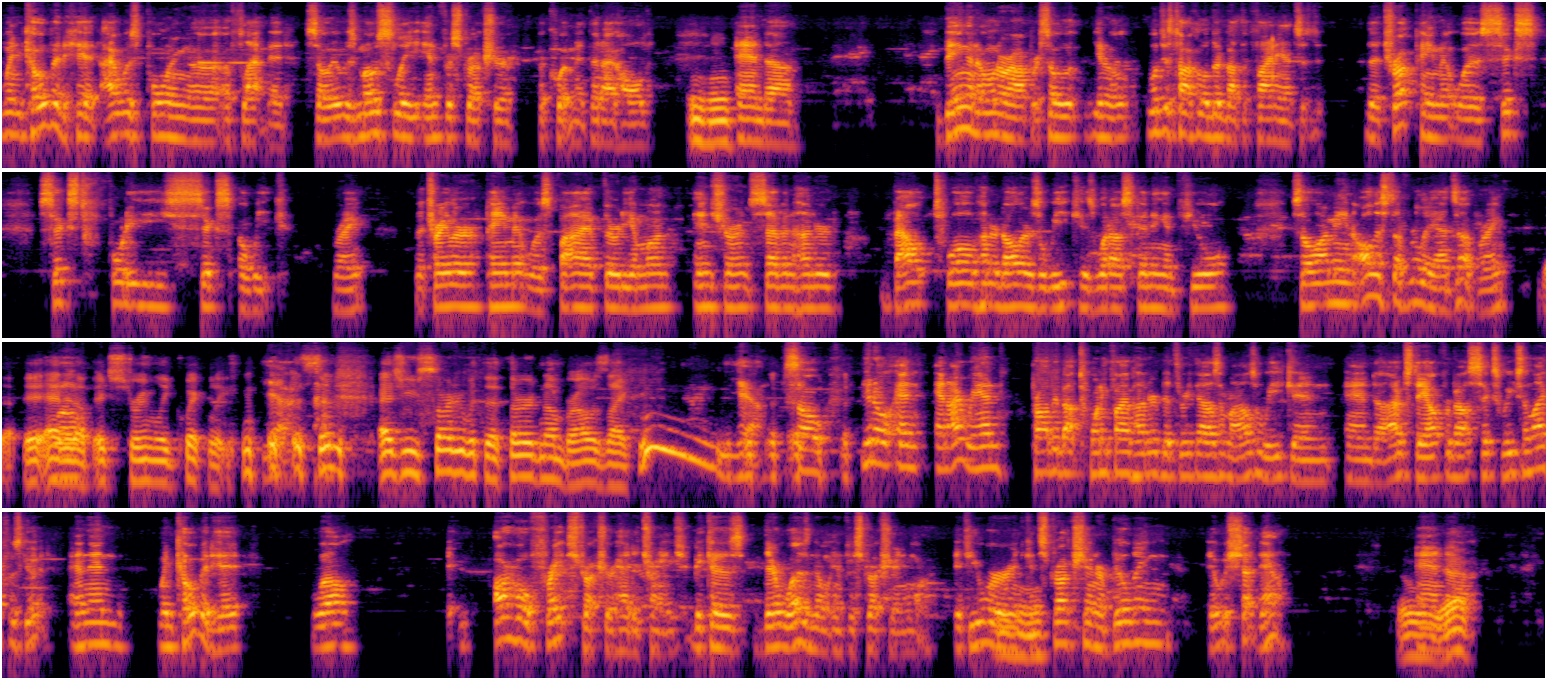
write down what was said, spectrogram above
when COVID hit, I was pulling a, a, flatbed, so it was mostly infrastructure equipment that I hauled, mm-hmm. and uh, being an owner operator. So you know, we'll just talk a little bit about the finances. The truck payment was six six forty six a week, right? The trailer payment was five thirty a month. Insurance seven hundred. About twelve hundred dollars a week is what I was spending in fuel so I mean, all this stuff really adds up, right? It added well, up extremely quickly. Yeah. as, soon, as you started with the third number, I was like, Woo. yeah. So you know, and and I ran probably about 2,500 to 3,000 miles a week. And, and uh, I would stay out for about six weeks and life was good. And then when COVID hit, well, our whole freight structure had to change because there was no infrastructure anymore. If you were mm-hmm. in construction or building, it was shut down. Ooh, and yeah. uh,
